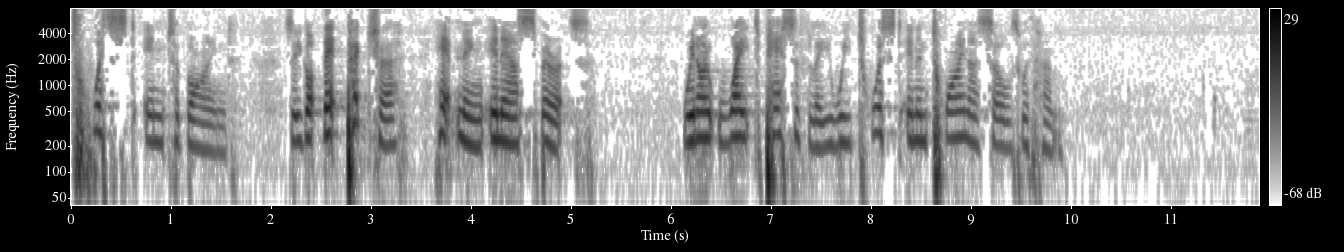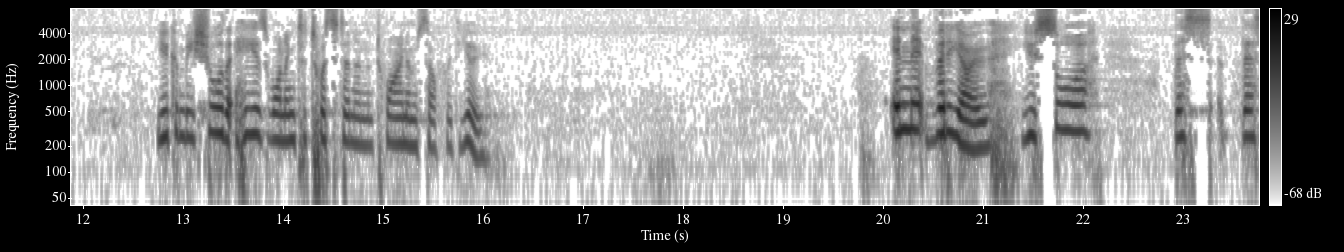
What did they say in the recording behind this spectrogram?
twist and to bind. So you've got that picture happening in our spirits. We don't wait passively, we twist and entwine ourselves with Him. You can be sure that He is wanting to twist and entwine Himself with you. In that video, you saw this, this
